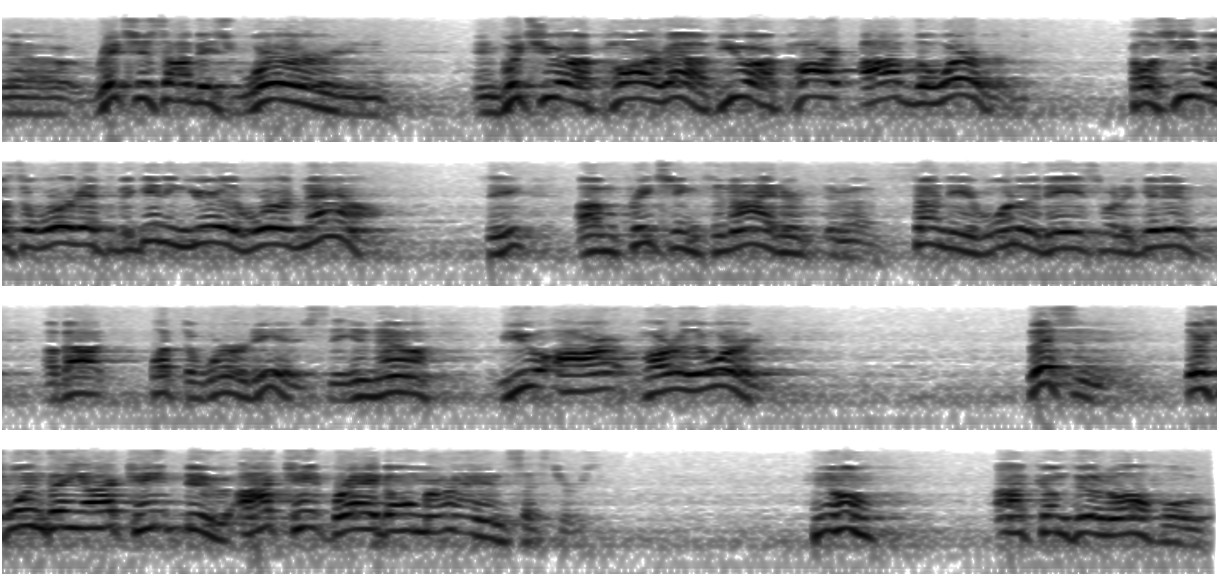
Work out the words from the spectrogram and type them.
the riches of His Word, and, and which you are a part of. You are part of the Word. Because He was the Word at the beginning, you're the Word now. See, I'm preaching tonight or uh, Sunday or one of the days when I get in about what the Word is. See, and now you are part of the Word. Listen, there's one thing I can't do. I can't brag on my ancestors. You know, I come through an awful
